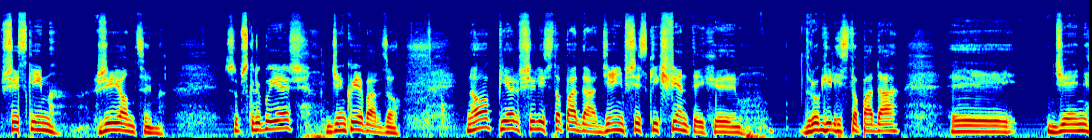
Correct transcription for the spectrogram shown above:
wszystkim żyjącym. Subskrybujesz? Dziękuję bardzo. No, 1 listopada, Dzień Wszystkich Świętych. 2 listopada, y, Dzień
